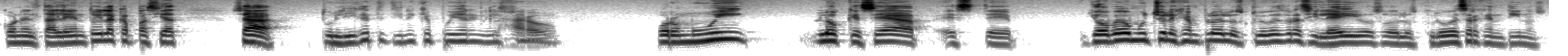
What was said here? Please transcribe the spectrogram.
con el talento y la capacidad. O sea, tu liga te tiene que apoyar en Claro. eso. Por muy lo que sea, este, yo veo mucho el ejemplo de los clubes brasileiros o de los clubes argentinos.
